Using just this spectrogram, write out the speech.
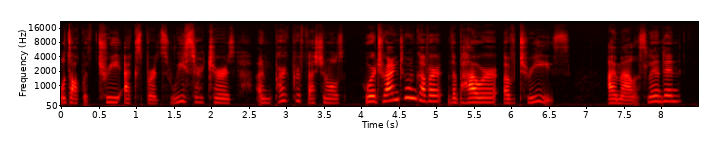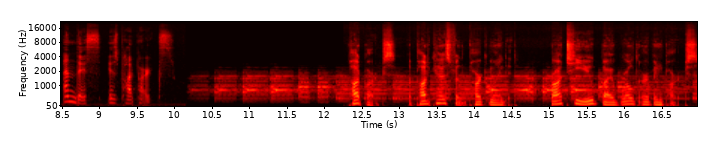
We'll talk with tree experts, researchers, and park professionals who are trying to uncover the power of trees. I'm Alice Landon, and this is Pod Parks. Pod Parks, a podcast for the park minded, brought to you by World Urban Parks.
